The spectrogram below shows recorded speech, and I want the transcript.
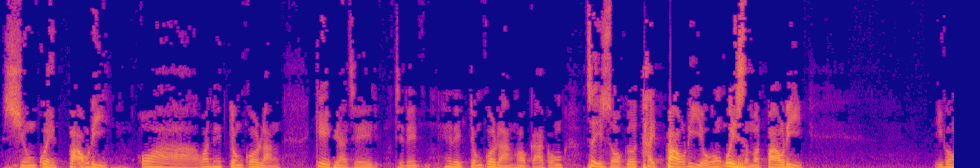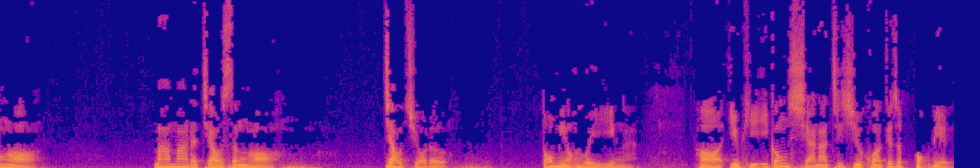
伤过暴力。哇！阮迄中国人隔壁一个一个迄个中国人吼，甲讲这一首歌太暴力。我讲为什么暴力？伊讲吼，妈妈的叫声吼，叫久了都没有回应啊。吼，尤其伊讲啥啊？这首歌叫做暴力，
